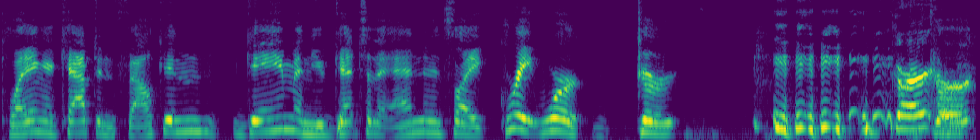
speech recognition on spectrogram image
playing a Captain Falcon game and you get to the end and it's like, great work, Gert. Gert? Dirt.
